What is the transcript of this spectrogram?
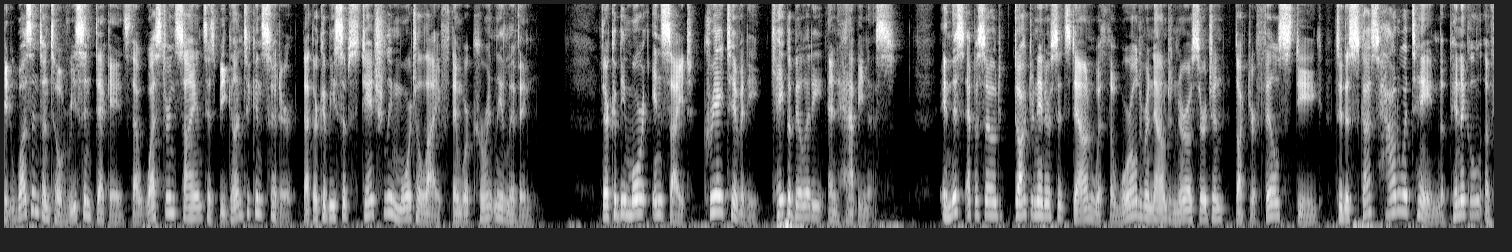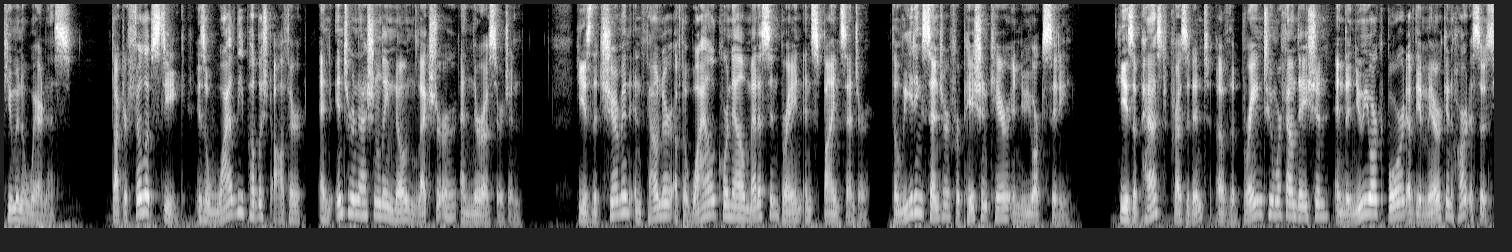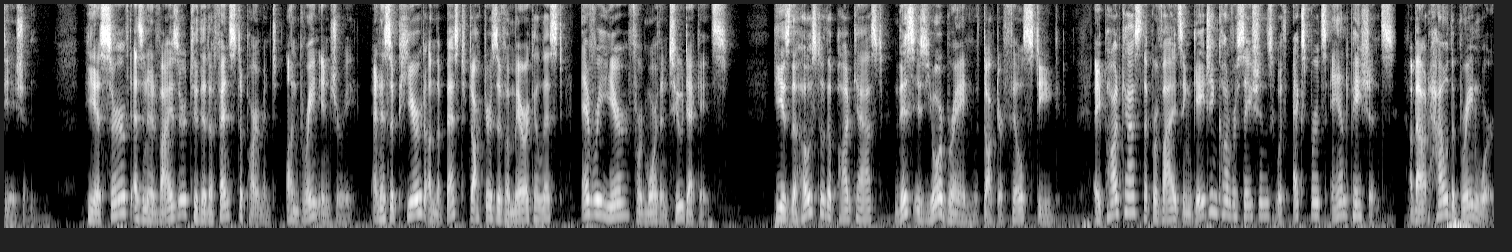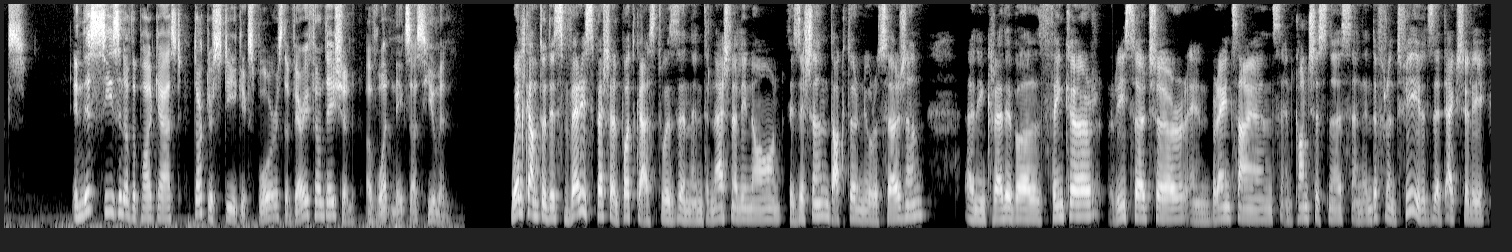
It wasn't until recent decades that Western science has begun to consider that there could be substantially more to life than we're currently living. There could be more insight, creativity, capability, and happiness. In this episode, Dr. Nader sits down with the world renowned neurosurgeon Dr. Phil Stieg to discuss how to attain the pinnacle of human awareness. Dr. Philip Stieg is a widely published author and internationally known lecturer and neurosurgeon. He is the chairman and founder of the Weill Cornell Medicine Brain and Spine Center, the leading center for patient care in New York City. He is a past president of the Brain Tumor Foundation and the New York Board of the American Heart Association. He has served as an advisor to the Defense Department on brain injury and has appeared on the Best Doctors of America list every year for more than two decades. He is the host of the podcast This Is Your Brain with Dr. Phil Stieg, a podcast that provides engaging conversations with experts and patients about how the brain works. In this season of the podcast, Dr. Stieg explores the very foundation of what makes us human. Welcome to this very special podcast with an internationally known physician, doctor, neurosurgeon, an incredible thinker, researcher in brain science and consciousness and in different fields that actually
